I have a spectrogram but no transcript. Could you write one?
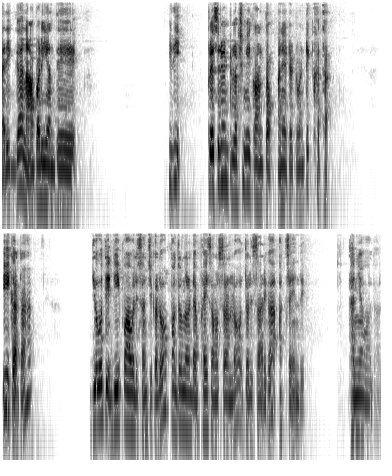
సరిగ్గా నాపడి అంతే. ఇది ప్రెసిడెంట్ లక్ష్మీకాంతం అనేటటువంటి కథ. ఈ కథ జ్యోతి దీపావళి సంచికలో పంతొమ్మిది వందల డెబ్భై సంవత్సరంలో తొలిసారిగా అచ్చయింది. ధన్యవాదాలు.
